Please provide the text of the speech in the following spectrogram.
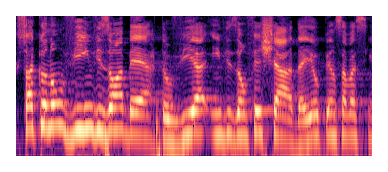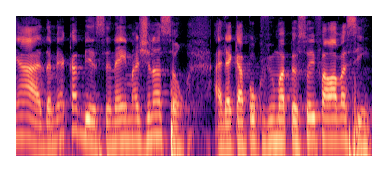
Só que eu não via em visão aberta, eu via em visão fechada. Aí eu pensava assim, ah, é da minha cabeça, né? Imaginação. Aí daqui a pouco vi uma pessoa e falava assim:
